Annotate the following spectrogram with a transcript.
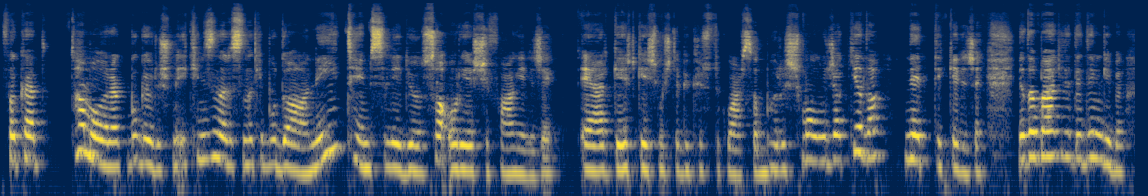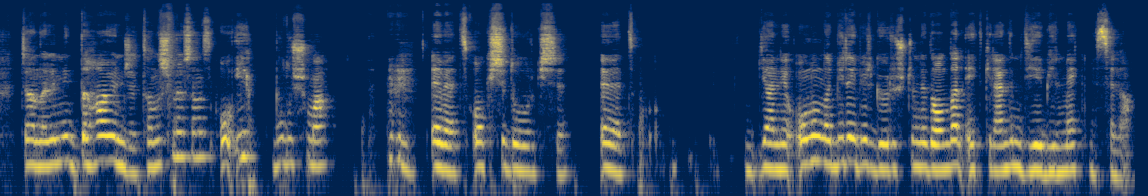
Fakat tam olarak bu görüşme ikinizin arasındaki bu dağ neyi temsil ediyorsa oraya şifa gelecek. Eğer geç geçmişte bir küslük varsa barışma olacak ya da netlik gelecek. Ya da belki de dediğim gibi canlarını daha önce tanışmıyorsanız o ilk buluşma evet o kişi doğru kişi. Evet yani onunla birebir görüştüğümde de ondan etkilendim diyebilmek mesela.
